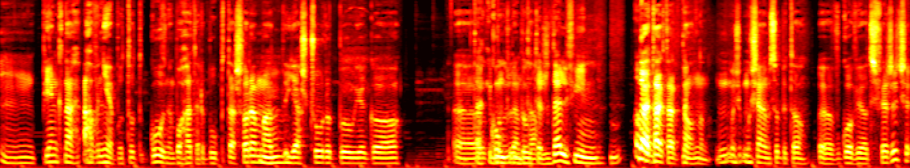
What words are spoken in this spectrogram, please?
Mm, piękna. A nie, bo to główny bohater był ptaszorem, mm. a mhm. jaszczur był jego e, tak, kumplem. Był, był też delfin. No, tak, tak, tak. No, no. Musiałem sobie to e, w głowie odświeżyć. E,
